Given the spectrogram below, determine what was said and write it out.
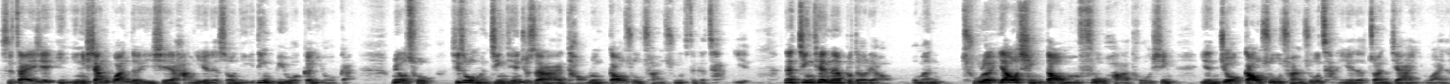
是在一些影音相关的一些行业的时候，你一定比我更有感，没有错。其实我们今天就是要来讨论高速传输这个产业。那今天呢不得了，我们除了邀请到我们富华投信研究高速传输产业的专家以外呢，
